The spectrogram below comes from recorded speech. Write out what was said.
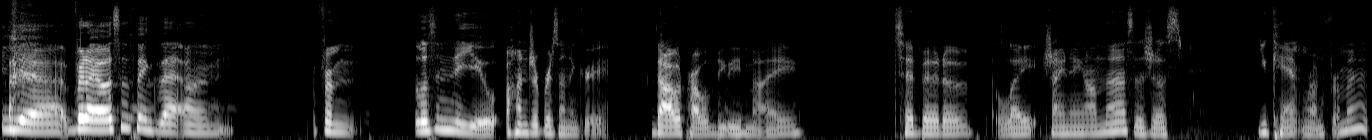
yeah, but I also think that um, from listening to you, 100% agree. That would probably be my tidbit of light shining on this is just you can't run from it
